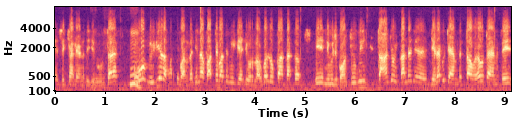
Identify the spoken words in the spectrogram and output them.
ਇਹ ਸਿੱਖਿਆ ਲੈਣ ਦੀ ਜ਼ਰੂਰਤ ਹੈ। ਉਹ ਮੀਡੀਆ ਦਾ ਫਰਜ਼ ਬਣਦਾ ਜਿੰਨਾ ਵੱਧ ਤੋਂ ਵੱਧ ਮੀਡੀਆ ਜ਼ੋਰ ਲਾਊਗਾ ਲੋਕਾਂ ਤੱਕ ਇਹ ਨਿਊਜ਼ ਪਹੁੰਚੂਗੀ। ਤਾਂ ਜੋ ਕੱਲ ਜਿਹੜਾ ਕੋਈ ਟਾਈਮ ਦਿੱਤਾ ਹੋਇਆ ਉਹ ਟਾਈਮ ਤੇ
